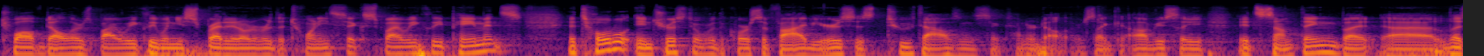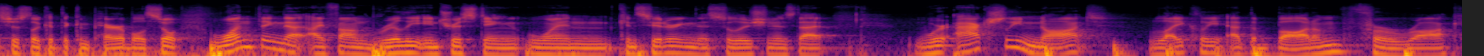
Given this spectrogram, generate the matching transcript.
$12 biweekly when you spread it out over the 26 biweekly payments the total interest over the course of five years is $2600 like obviously it's something but uh, let's just look at the comparables. So one thing that i found really interesting when considering this solution is that we're actually not likely at the bottom for rock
